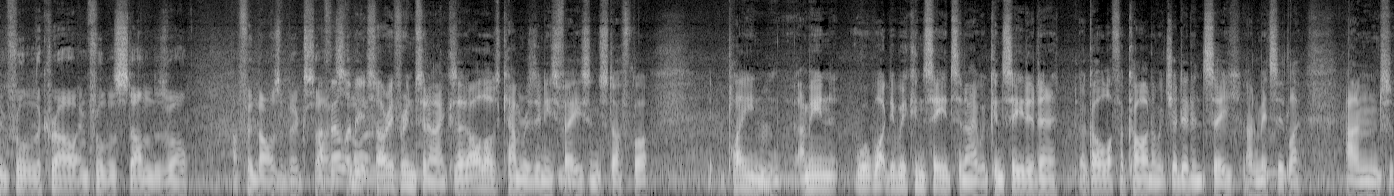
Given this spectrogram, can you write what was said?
in front of the crowd, in front of the stand as well. I think that was a big sign. I felt a bit sorry for him tonight because all those cameras in his face and stuff. But playing, hmm. I mean, what did we concede tonight? We conceded a, a goal off a corner, which I didn't see, admittedly, and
